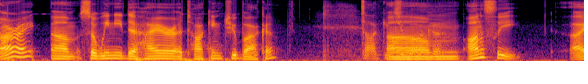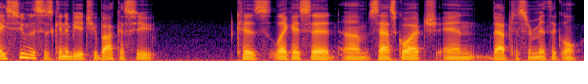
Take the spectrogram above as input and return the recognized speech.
All right. Um. So we need to hire a talking Chewbacca. Talking Chewbacca. Um. Honestly, I assume this is going to be a Chewbacca suit, because, like I said, um, Sasquatch and Baptist are mythical.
